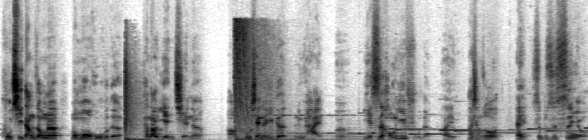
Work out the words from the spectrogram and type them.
哭泣当中呢，模模糊糊的看到眼前呢。啊，出现了一个女孩，嗯，也是红衣服的。哎呦，他想说，哎，是不是室友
